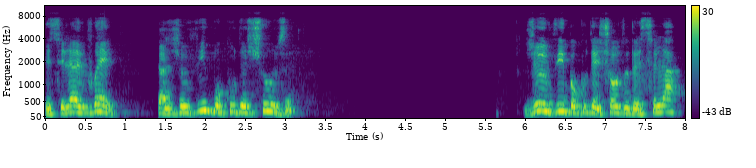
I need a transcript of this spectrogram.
Et cela est vrai, car je vis beaucoup de choses. Je vis beaucoup de choses de cela.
